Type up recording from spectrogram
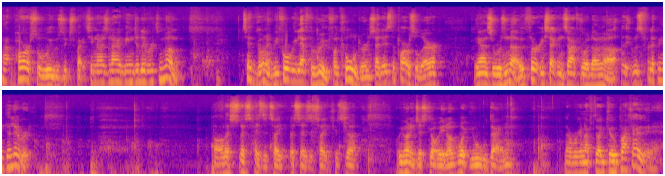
that parcel we was expecting has now been delivered to Mum. Said, go on, before we left the roof, I called her and said, is the parcel there? The answer was no. 30 seconds after I'd hung up, it was flipping delivered. Oh, let's let's hesitate. Let's hesitate because uh, we've only just got in. I've wiped you all down. Now we're gonna have to go back out in it.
